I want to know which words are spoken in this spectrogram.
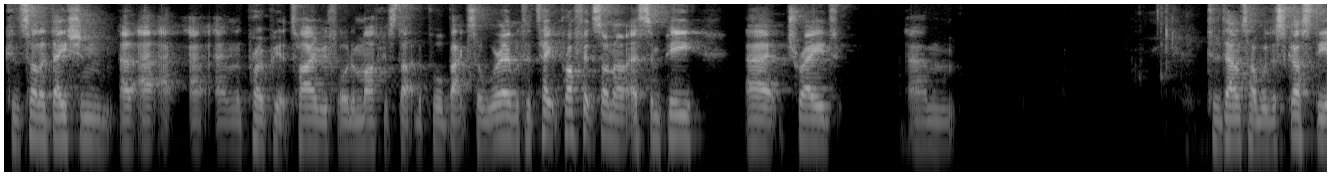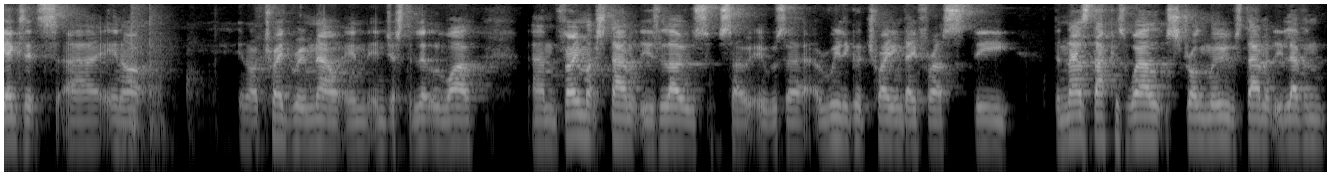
consolidation at, at, at, an appropriate time before the market started to pull back. So we're able to take profits on our S&P uh, trade um, to the downside. We'll discuss the exits uh, in our in our trade room now in in just a little while. Um, very much down at these lows, so it was a, a, really good trading day for us. The the Nasdaq as well, strong moves down at 11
